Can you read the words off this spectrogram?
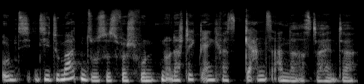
Und die Tomatensauce ist verschwunden und da steckt eigentlich was ganz anderes dahinter.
